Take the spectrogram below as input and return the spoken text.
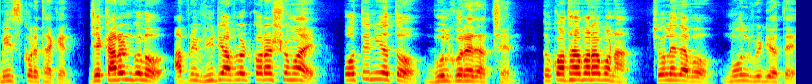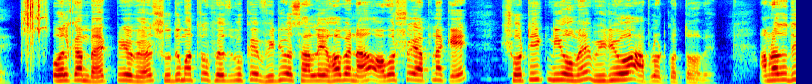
মিস করে থাকেন। যে কারণগুলো আপনি ভিডিও আপলোড করার সময় প্রতিনিয়ত ভুল করে যাচ্ছেন। তো কথা বাড়াবো না, চলে যাব মূল ভিডিওতে। ওয়েলকাম ব্যাক, প্রিয় ভিউয়ার শুধুমাত্র ফেসবুকে ভিডিও ছাড়লেই হবে না, অবশ্যই আপনাকে সঠিক নিয়মে ভিডিও আপলোড করতে হবে। আমরা যদি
